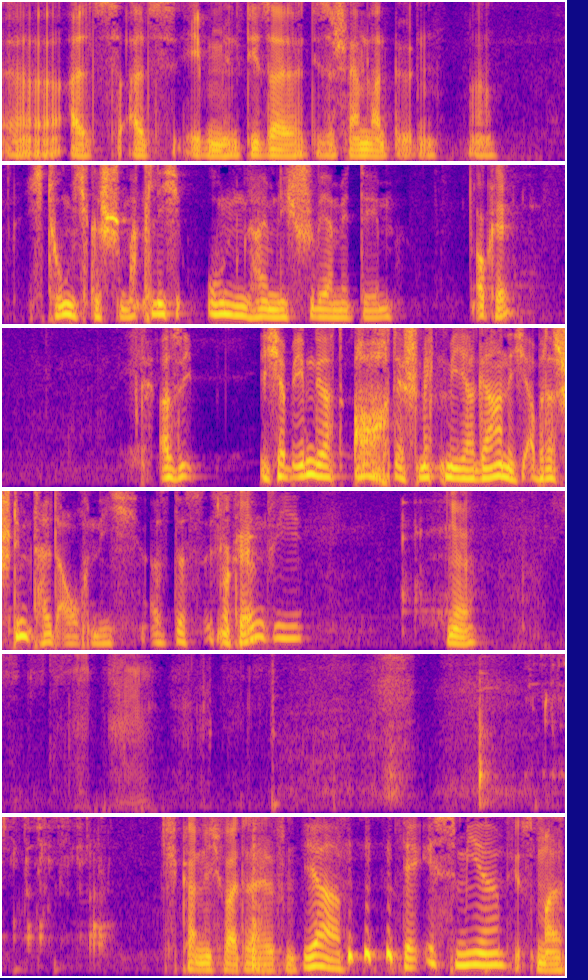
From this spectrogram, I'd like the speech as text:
äh, als, als eben diese, diese Schwemmlandböden. Ja. Ich tue mich geschmacklich unheimlich schwer mit dem. Okay. Also ich, ich habe eben gedacht, ach, der schmeckt mir ja gar nicht, aber das stimmt halt auch nicht. Also das ist okay. irgendwie. Ja. Ich kann nicht weiterhelfen. Ja, der ist mir. Ist mal.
